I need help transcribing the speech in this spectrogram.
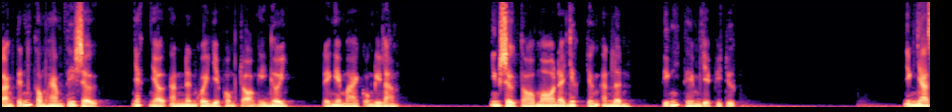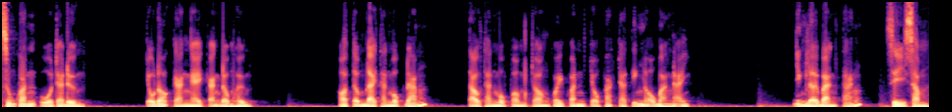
Bản tính không ham thế sự, Nhắc nhở anh nên quay về phòng trọ nghỉ ngơi Để ngày mai còn đi làm. Nhưng sự tò mò đã nhấc chân anh lên, Tiến thêm về phía trước. Những nhà xung quanh ùa ra đường, Chỗ đó càng ngày càng đông hơn. Họ tụm lại thành một đám, Tạo thành một vòng tròn quay quanh chỗ phát ra tiếng nổ ban nãy. Những lời bàn tán, Xì xầm,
